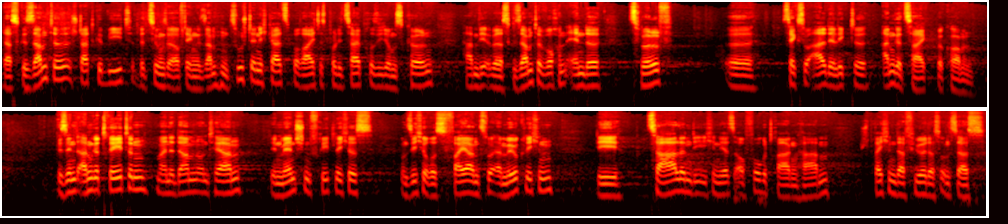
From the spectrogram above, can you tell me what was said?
das gesamte Stadtgebiet bzw. auf den gesamten Zuständigkeitsbereich des Polizeipräsidiums Köln haben wir über das gesamte Wochenende zwölf äh, Sexualdelikte angezeigt bekommen. Wir sind angetreten, meine Damen und Herren, den Menschen friedliches und sicheres Feiern zu ermöglichen. Die Zahlen, die ich Ihnen jetzt auch vorgetragen habe, sprechen dafür, dass uns das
